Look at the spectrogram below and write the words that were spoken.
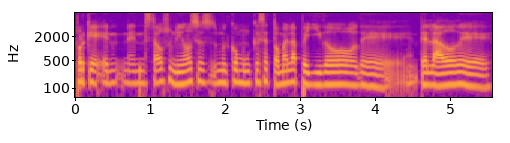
Porque en, en Estados Unidos es muy común que se tome el apellido de, del lado de,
